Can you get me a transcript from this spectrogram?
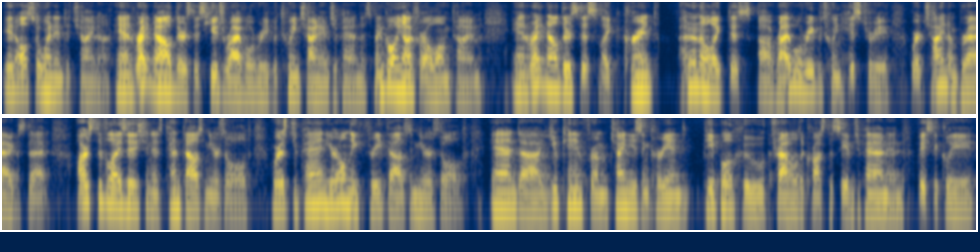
it also went into China. And right now there's this huge rivalry between China and Japan that's been going on for a long time. And right now there's this like current, I don't know, like this uh, rivalry between history where China brags that our civilization is 10,000 years old, whereas Japan, you're only 3,000 years old. And uh, you came from Chinese and Korean people who traveled across the Sea of Japan and basically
